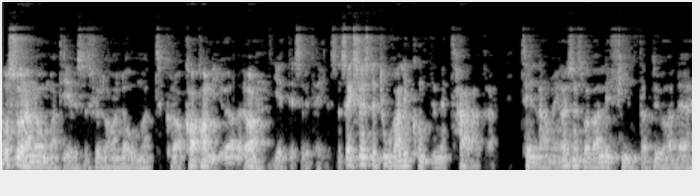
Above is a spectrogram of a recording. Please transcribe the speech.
Og så den normative, som selvfølgelig handler om at hva, hva kan vi gjøre da, gitt disse betingelsene. Så jeg syns det er to veldig komplementære tilnærming. Og jeg syns det var veldig fint at du hadde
